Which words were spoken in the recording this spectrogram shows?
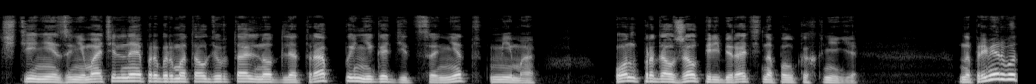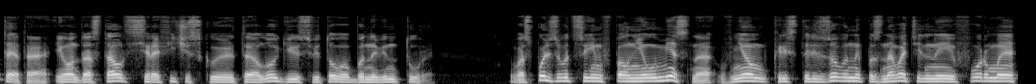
«Чтение занимательное», — пробормотал Дюрталь, «но для траппы не годится. Нет, мимо». Он продолжал перебирать на полках книги. Например, вот это, и он достал серафическую теологию святого Бонавентуры. Воспользоваться им вполне уместно, в нем кристаллизованы познавательные формы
